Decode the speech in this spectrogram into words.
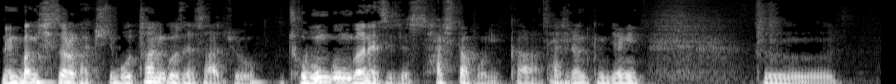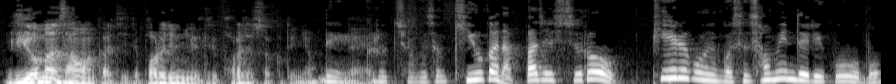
냉방 시설을 갖추지 못한 곳에서 아주 좁은 공간에서 이제 사시다 보니까 네. 사실은 굉장히 그 위험한 상황까지 이제 벌어지는 일들이 벌어졌었거든요. 네, 그렇죠. 그래서 기후가 나빠질수록 피해를 보는 것은 서민들이고, 뭐,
